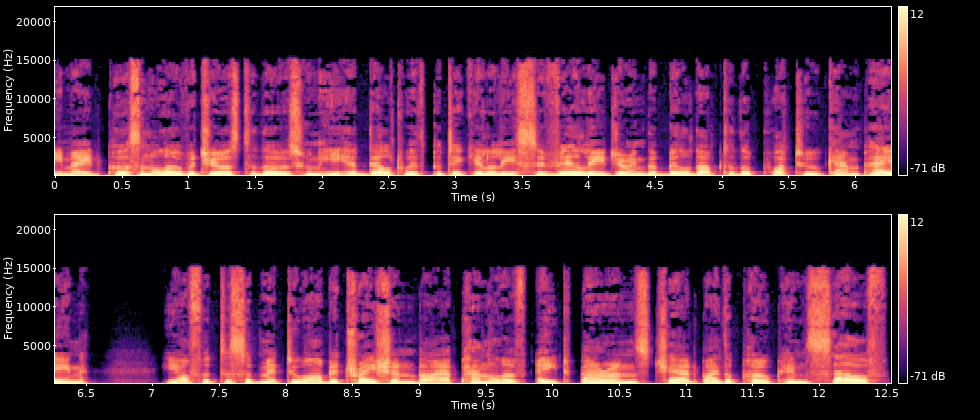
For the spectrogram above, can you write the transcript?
He made personal overtures to those whom he had dealt with particularly severely during the build-up to the Poitou campaign. He offered to submit to arbitration by a panel of eight barons chaired by the Pope himself.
